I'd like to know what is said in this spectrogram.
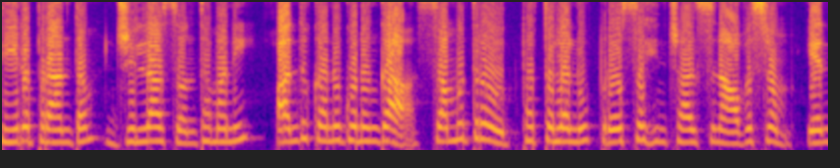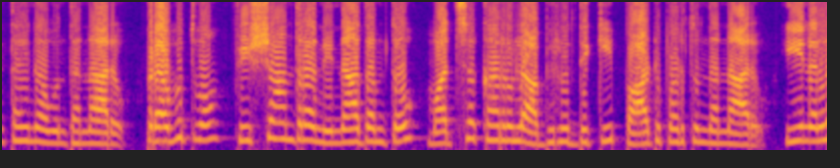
తీర ప్రాంతం జిల్లా సొంతమని అందుకనుగుణంగా సముద్ర ఉత్పత్తులను ప్రోత్సహించాల్సిన అవసరం ఎంతైనా ఉందన్నారు. ప్రభుత్వం ఫిషాంధ్ర నినాదంతో మత్స్యకారుల అభివృద్ధికి పాటుపడుతుందన్నారు. ఈ నెల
